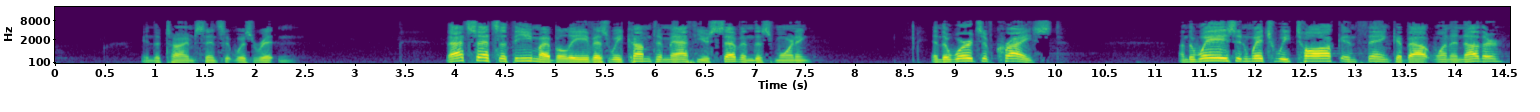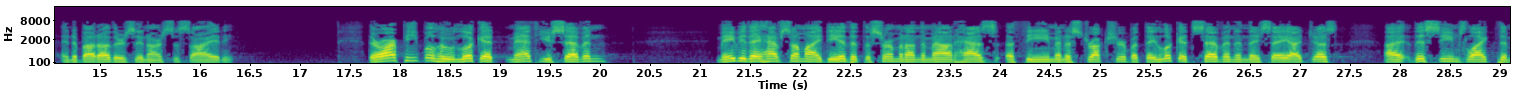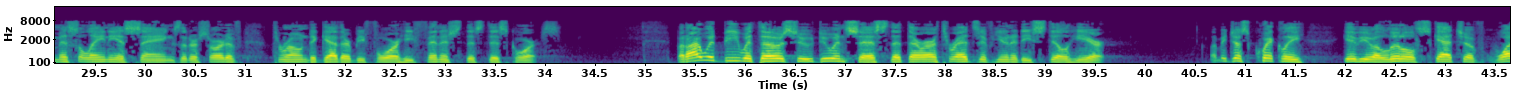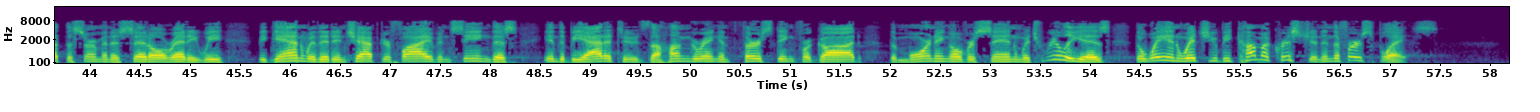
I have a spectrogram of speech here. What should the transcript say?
in the time since it was written. That sets a theme, I believe, as we come to Matthew 7 this morning. In the words of Christ, on the ways in which we talk and think about one another and about others in our society. There are people who look at Matthew 7. Maybe they have some idea that the Sermon on the Mount has a theme and a structure, but they look at 7 and they say, I just, I, this seems like the miscellaneous sayings that are sort of thrown together before he finished this discourse. But I would be with those who do insist that there are threads of unity still here. Let me just quickly give you a little sketch of what the sermon has said already. We began with it in chapter 5 and seeing this in the Beatitudes the hungering and thirsting for God, the mourning over sin, which really is the way in which you become a Christian in the first place.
